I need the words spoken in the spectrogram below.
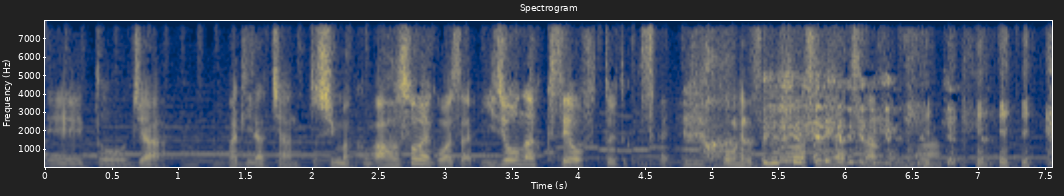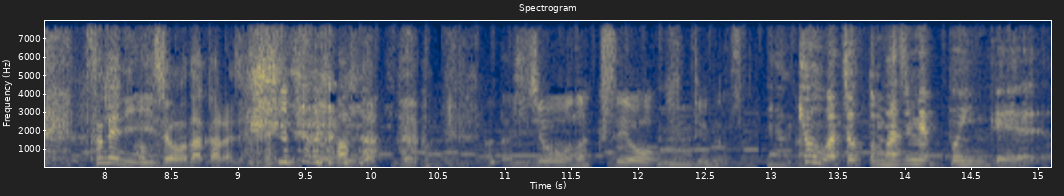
えっ、と、じゃあ、アキラちゃんとシマくん、あ、そうめんごめんなさい。異常な癖を振っといてください。ごめんなさい。これ忘れがちなんだよな。常に異常だからじゃないですか。私は異常な癖を振っといてください。いや今日はちょっと真面目っぽいんで、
